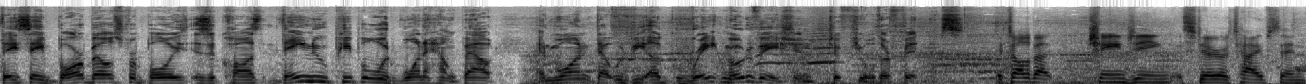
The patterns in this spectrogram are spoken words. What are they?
They say Barbells for Bullies is a cause they knew people would would want to help out and one that would be a great motivation to fuel their fitness. It's all about changing stereotypes and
